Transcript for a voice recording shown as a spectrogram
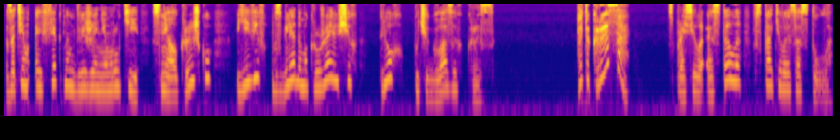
Затем эффектным движением руки снял крышку, явив взглядом окружающих трех пучеглазых крыс. «Это крыса?» — спросила Эстелла, вскакивая со стула.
